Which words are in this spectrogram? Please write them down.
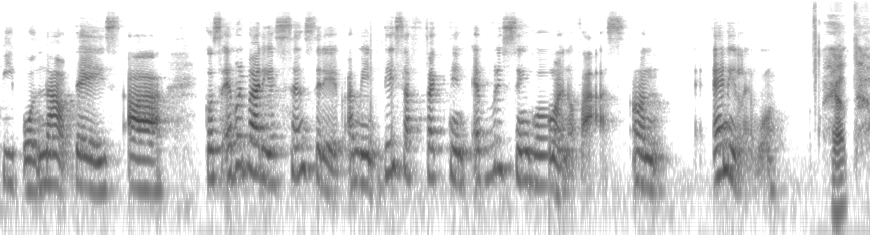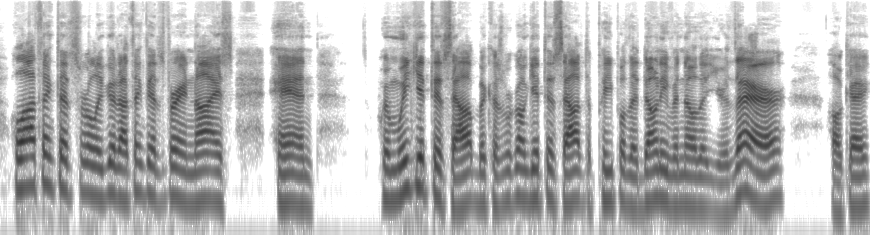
people nowadays uh, because everybody is sensitive. I mean, this affecting every single one of us on any level. Yeah. Well, I think that's really good. I think that's very nice. And when we get this out, because we're going to get this out to people that don't even know that you're there, okay,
